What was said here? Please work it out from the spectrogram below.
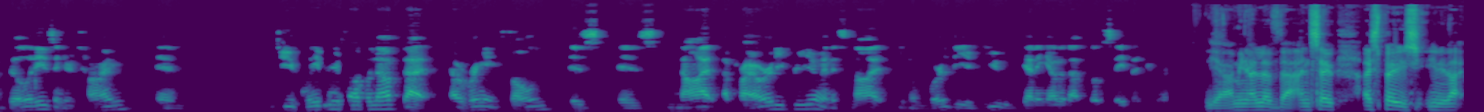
abilities and your time and do you believe in yourself enough that a ringing phone is is not a priority for you and it's not you know worthy of you getting out of that flow state that you were yeah i mean i love that and so i suppose you know that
